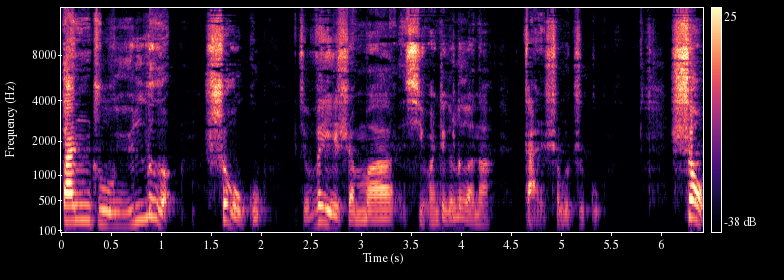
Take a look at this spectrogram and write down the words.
单诸于乐受故，就为什么喜欢这个乐呢？感受之故。受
